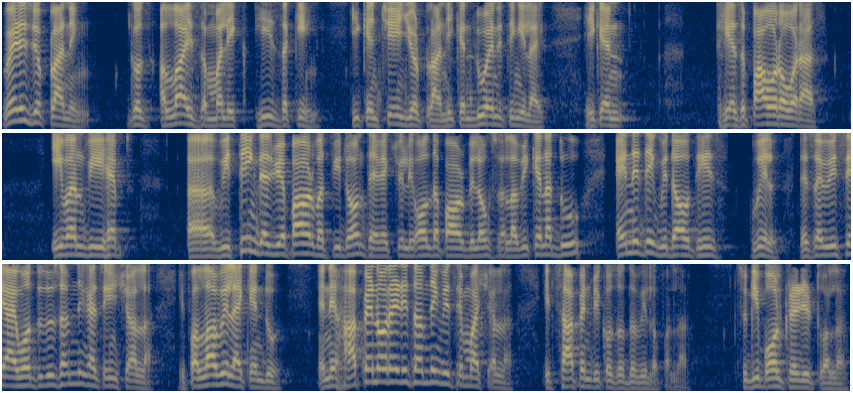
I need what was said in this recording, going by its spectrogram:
Where is your planning? Because Allah is the Malik, He is the King. He can change your plan. He can do anything He like. He can. He has a power over us. Even we have. Uh, we think that we have power, but we don't have. Actually, all the power belongs to Allah. We cannot do anything without His will. That's why we say, I want to do something, I say, Inshallah. If Allah will, I can do. And it happened already something, we say, MashaAllah. It's happened because of the will of Allah. So give all credit to Allah.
